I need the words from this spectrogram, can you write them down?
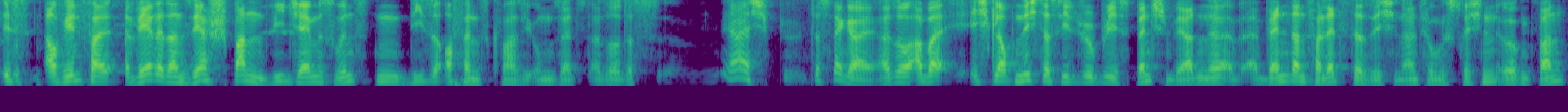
ist auf jeden Fall, wäre dann sehr spannend, wie James Winston diese Offense quasi umsetzt. Also das, ja, ich, das wäre geil. Also, aber ich glaube nicht, dass sie Drew Brees benchen werden. Ne? Wenn, dann verletzt er sich in Anführungsstrichen irgendwann.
